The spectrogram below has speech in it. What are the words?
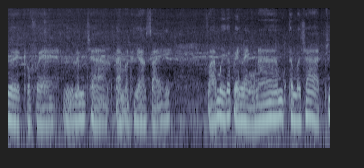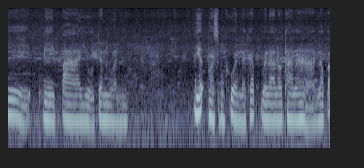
ด้วยกาแฟหรือน้ำชาตามอัธยาศัยฝามือก็เป็นแหล่งน้ำธรรมชาติที่มีปลาอยู่จำนวน เยอะพอสมควรนะครับ เวลาเราทานอาหารเราก็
